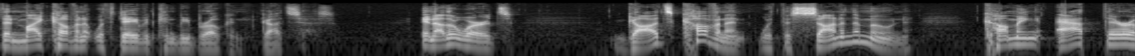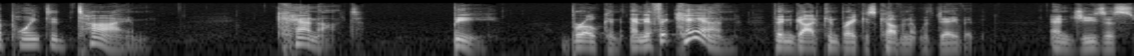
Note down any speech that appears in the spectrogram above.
then my covenant with David can be broken, God says. In other words, God's covenant with the sun and the moon coming at their appointed time cannot be broken. And if it can, then God can break his covenant with David. And Jesus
